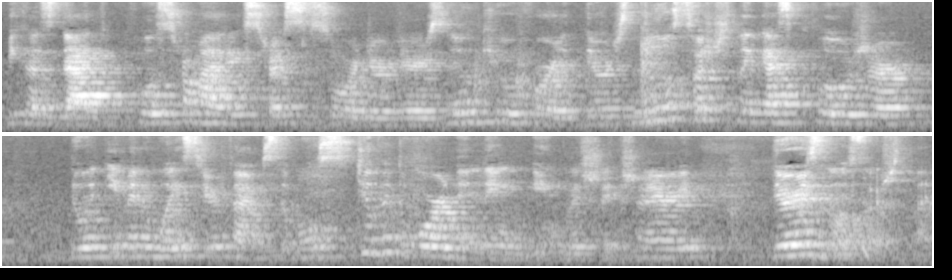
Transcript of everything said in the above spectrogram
Because that post-traumatic stress disorder, there's no cure for it. There's no such thing as closure. Don't even waste your time. It's the most stupid word in the English dictionary. There is no such thing.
